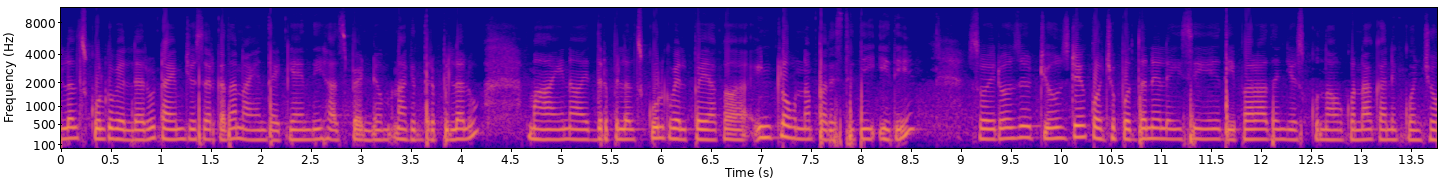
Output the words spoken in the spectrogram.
పిల్లలు స్కూల్కి వెళ్ళారు. టైం చూశారు కదా నైన్ థర్టీ అయింది. హస్బెండ్ నాకు ఇద్దరు పిల్లలు. మా ఆయన ఇద్దరు పిల్లలు స్కూల్కి వెళ్ళిపోయాక ఇంట్లో ఉన్న పరిస్థితి ఇది. సో ఈరోజు ట్యూస్డే కొంచెం పొద్దున్నే లేచి దీపారాధన చేసుకుందాం అనుకున్నా కానీ కొంచెం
